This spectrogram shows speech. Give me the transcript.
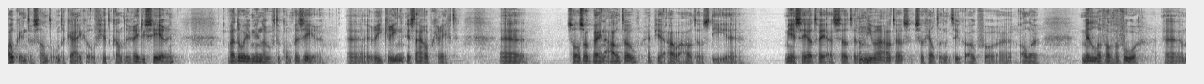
ook interessant om te kijken of je het kan reduceren, waardoor je minder hoeft te compenseren. Uh, Regreen is daarop gericht. Uh, zoals ook bij een auto heb je oude auto's die uh, meer CO2 uitstoten dan mm nieuwere auto's. Zo geldt het natuurlijk ook voor alle middelen van vervoer. Ehm,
